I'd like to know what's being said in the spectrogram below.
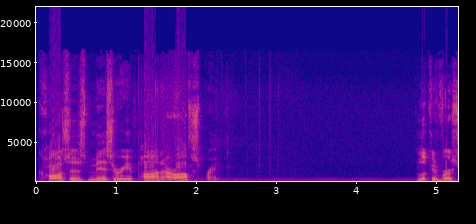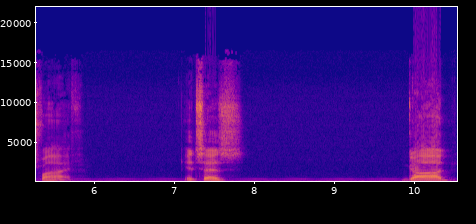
causes misery upon our offspring. Look at verse 5 it says, God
